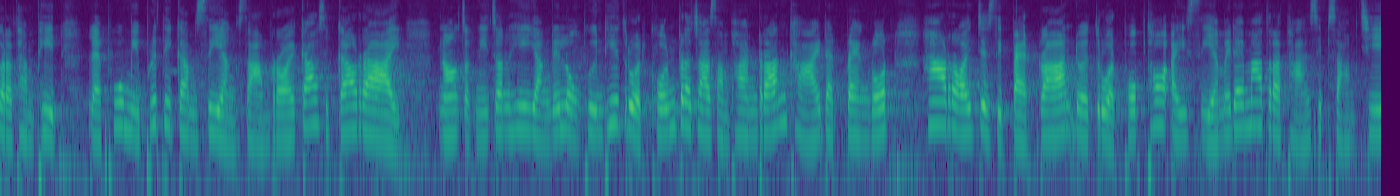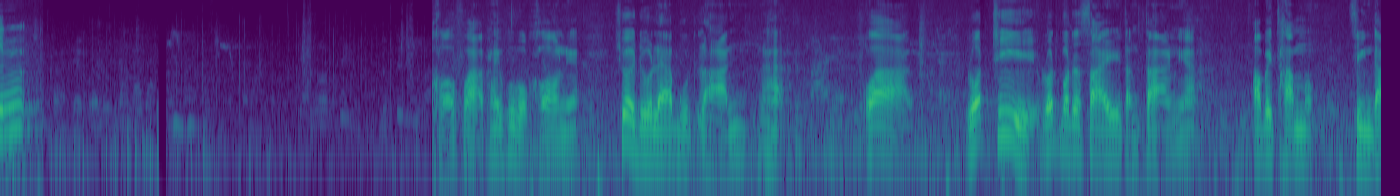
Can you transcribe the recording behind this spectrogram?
กระทำผิด และผู้มีพฤติกรรมเสี่ยง 399 ราย นอกจากนี้เจ้าหน้าที่ยังได้ลงพื้นที่ตรวจค้นประชาสัมพันธ์ร้านขายดัดแปลงรถ 5 578 ร้าน โดยตรวจพบท่อไอเสียไม่ได้มาตรฐาน 13 ชิ้น ขอฝากให้ผู้ปกครองเนี่ยช่วยดูแลบุตรหลานนะฮะว่ารถที่รถมอเตอร์ไซค์ต่างๆเนี่ยเอาไปทำสิ่งใด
